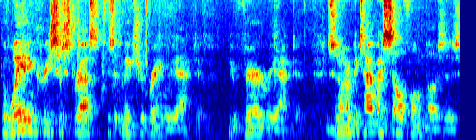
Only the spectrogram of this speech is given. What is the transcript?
the way it increases stress is it makes your brain reactive. You're very reactive. So now every time my cell phone buzzes,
